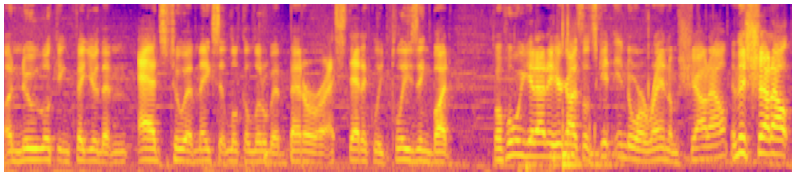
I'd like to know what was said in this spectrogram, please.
a new looking figure that adds to it, makes it look a little bit better or aesthetically pleasing, but before we get out of here, guys, let's get into our random shout out. And this shout out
